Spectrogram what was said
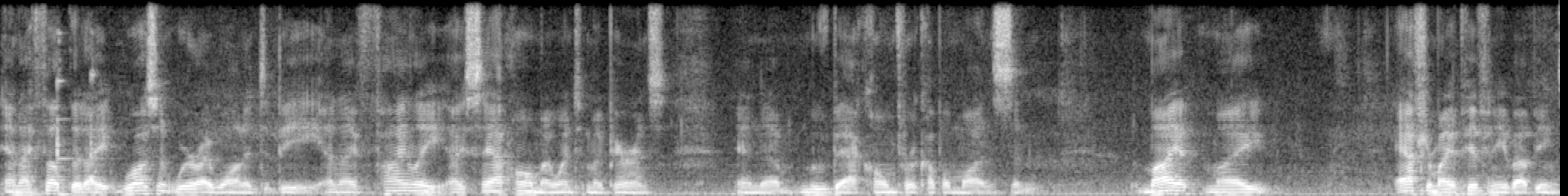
And I felt that I wasn't where I wanted to be. And I finally, I sat home. I went to my parents and um, moved back home for a couple months. And my, my after my epiphany about being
